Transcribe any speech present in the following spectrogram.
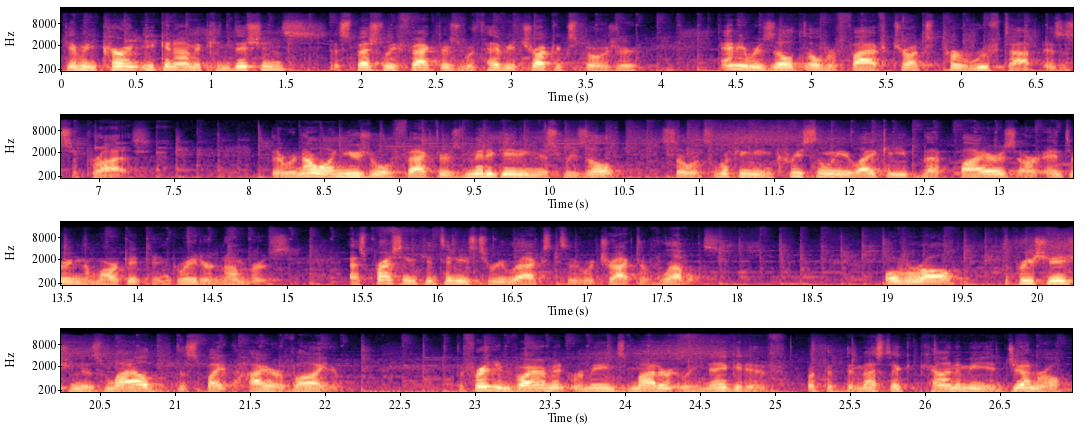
Given current economic conditions, especially factors with heavy truck exposure, any result over five trucks per rooftop is a surprise. There were no unusual factors mitigating this result, so it's looking increasingly likely that buyers are entering the market in greater numbers as pricing continues to relax to attractive levels. Overall, depreciation is mild despite higher volume. The freight environment remains moderately negative, but the domestic economy in general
